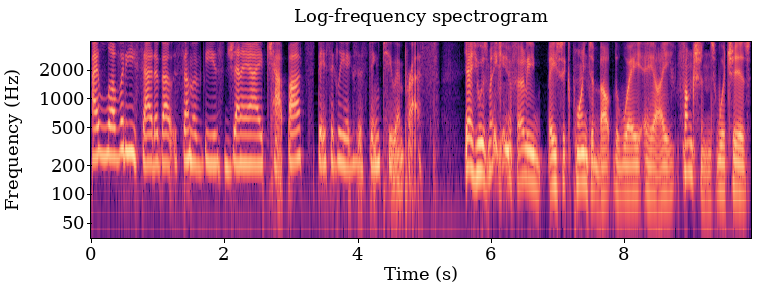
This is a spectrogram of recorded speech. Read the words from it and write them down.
I love what he said about some of these Gen AI chatbots basically existing to impress. Yeah, he was making a fairly basic point about the way AI functions, which is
